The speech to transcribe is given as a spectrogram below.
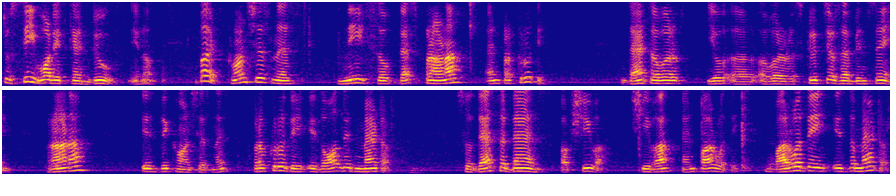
to see what it can do, you know. But consciousness needs, so that's prana and prakriti. That's our, you, uh, our scriptures have been saying. Prana is the consciousness, prakriti is all this matter. So that's the dance of Shiva, Shiva and Parvati. Parvati is the matter,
